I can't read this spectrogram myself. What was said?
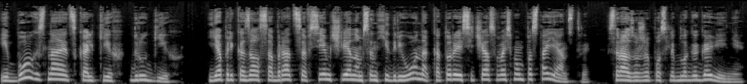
и бог знает скольких других. Я приказал собраться всем членам Санхедриона, которые сейчас в восьмом постоянстве — сразу же после благоговения.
